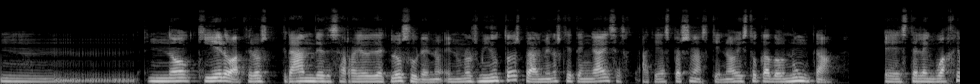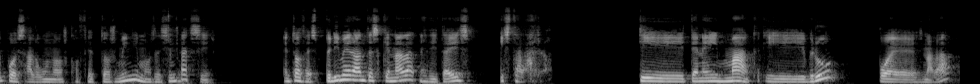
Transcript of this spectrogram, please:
Mm, no quiero haceros grandes desarrollos de Closure en, unos minutos, pero al menos que tengáis, aquellas personas que no habéis tocado nunca este lenguaje, pues algunos conceptos mínimos de sintaxis. Entonces, primero, antes que nada, necesitáis instalarlo. Si tenéis Mac y Brew, pues nada,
